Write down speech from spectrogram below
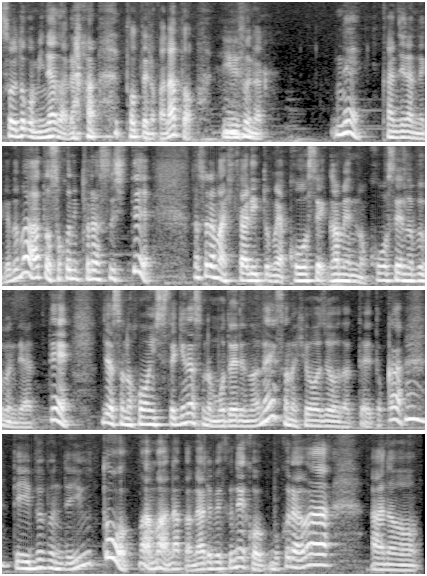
そういうとこ見ながら 撮ってるのかなというふうな、ね、感じなんだけど、まあ、あとそこにプラスしてそれはまあ光とまあ構成画面の構成の部分であってじゃあその本質的なそのモデルのねその表情だったりとかうん。っていう部分で言うと、まあまあなんかなるべくねこう僕らはあの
